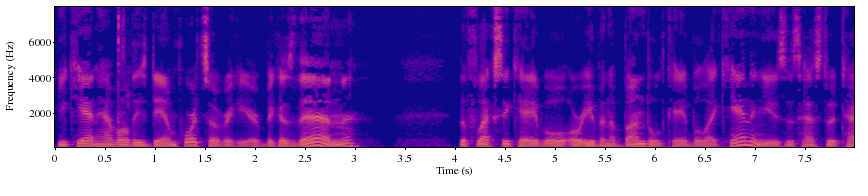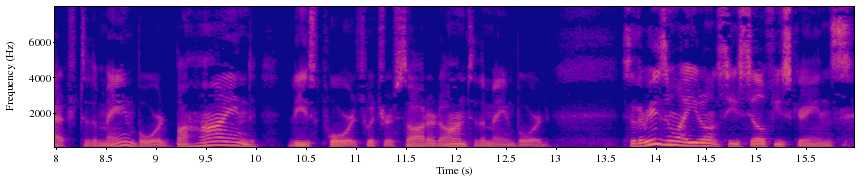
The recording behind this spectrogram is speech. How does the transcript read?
you can't have all these damn ports over here because then the flexi cable or even a bundled cable like Canon uses has to attach to the main board behind these ports, which are soldered onto the main board. So the reason why you don't see selfie screens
